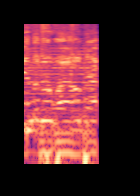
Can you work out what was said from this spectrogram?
end of the world.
